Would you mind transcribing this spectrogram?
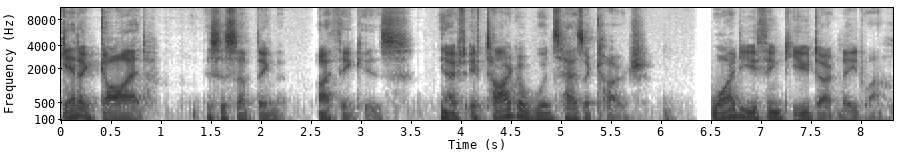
get a guide. This is something that I think is, you know, if, if Tiger Woods has a coach, why do you think you don't need one?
